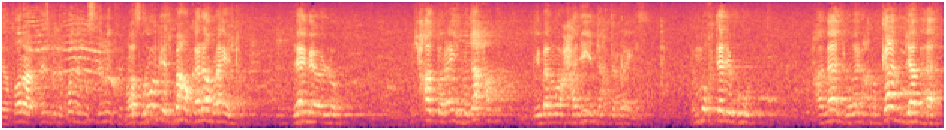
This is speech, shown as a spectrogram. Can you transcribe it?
هي فرع حزب الإخوان المسلمين في فلسطين. المفروض يسمعوا كلام رئيسهم زي ما يقول لهم مش حطوا الرئيس بتاعهم يبقى موحدين تحت الرئيس. المختلفون حماس وغير حماس. كم جبهة؟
